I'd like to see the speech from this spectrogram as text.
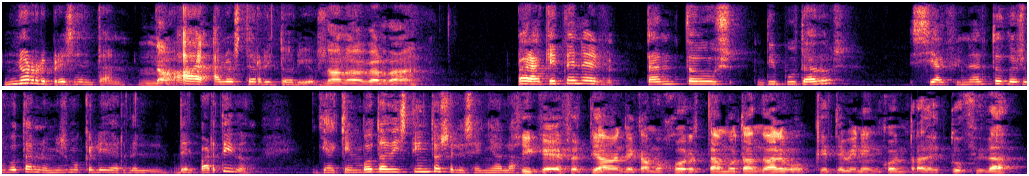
no representan No. a, a los territorios. No, no, es verdad, ¿eh? ¿Para qué tener tantos diputados si al final todos votan lo mismo que el líder del, del partido? Y a quien vota distinto se le señala. Sí, que efectivamente, que a lo mejor están votando algo que te viene en contra de tu ciudad,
